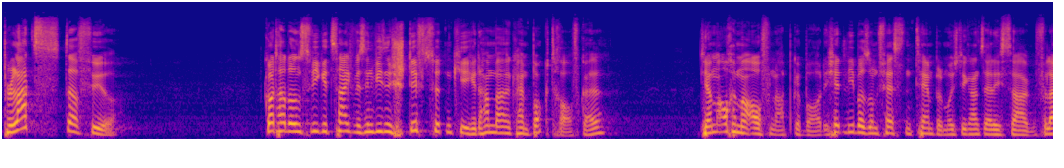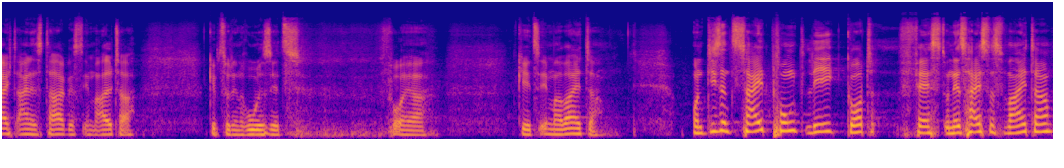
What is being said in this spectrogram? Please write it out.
Platz dafür. Gott hat uns wie gezeigt, wir sind wie eine Stiftshüttenkirche, da haben wir keinen Bock drauf, gell? Die haben auch immer auf und abgebaut. Ich hätte lieber so einen festen Tempel, muss ich dir ganz ehrlich sagen. Vielleicht eines Tages im Alter gibt es so den Ruhesitz. Vorher geht es immer weiter. Und diesen Zeitpunkt legt Gott fest. Und jetzt heißt es weiter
